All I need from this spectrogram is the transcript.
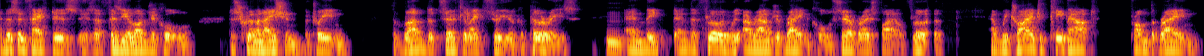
And this, in fact, is, is a physiological discrimination between the blood that circulates through your capillaries mm. and the and the fluid around your brain called cerebrospinal fluid. And we try to keep out from the brain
